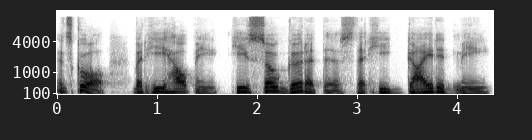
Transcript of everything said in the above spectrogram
it's cool. But he helped me. He's so good at this that he guided me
